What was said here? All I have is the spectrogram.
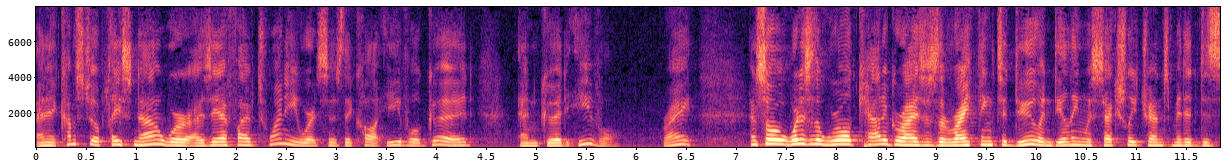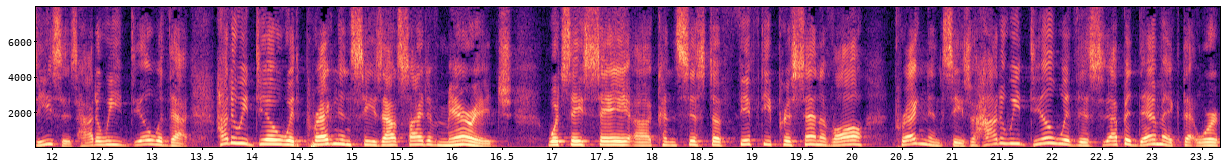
And it comes to a place now where Isaiah 5:20 where it says they call evil good and good evil, right? And so, what does the world categorize as the right thing to do in dealing with sexually transmitted diseases? How do we deal with that? How do we deal with pregnancies outside of marriage, which they say uh, consist of 50% of all pregnancies? So, how do we deal with this epidemic that we're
